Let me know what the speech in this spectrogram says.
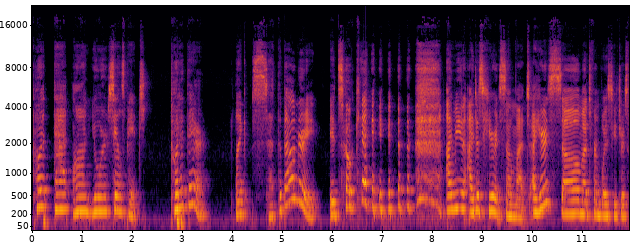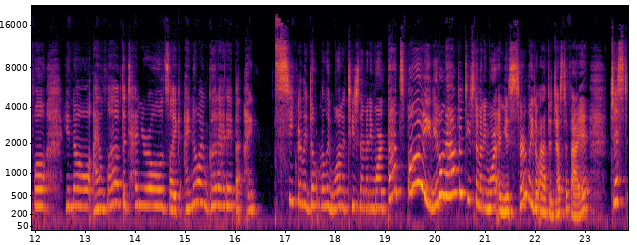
put that on your sales page. Put it there. Like set the boundary it's okay. I mean, I just hear it so much. I hear it so much from voice teachers. Well, you know, I love the 10 year olds. Like, I know I'm good at it, but I secretly don't really want to teach them anymore. That's fine. You don't have to teach them anymore. And you certainly don't have to justify it. Just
